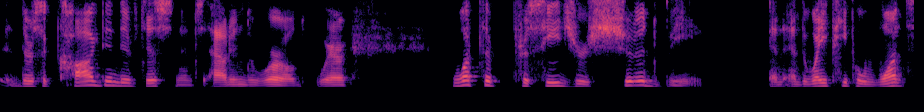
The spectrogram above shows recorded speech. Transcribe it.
there's a cognitive dissonance out in the world where what the procedure should be and, and the way people want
